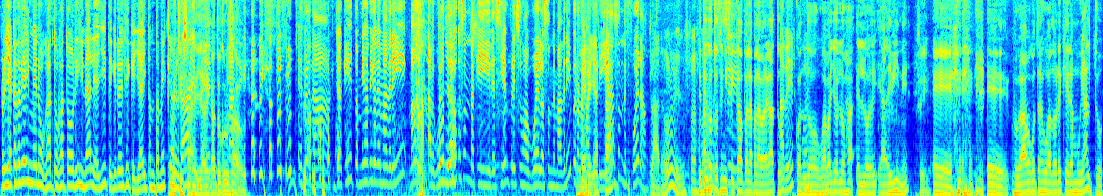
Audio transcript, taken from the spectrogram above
Pero ya cada vez hay menos gatos, gatos originales allí. Te quiero decir que ya hay tanta mezcla, ¿verdad? Mestizaje, En- ya de gato cruzado. Madrid. Es verdad. Yo aquí, todos mis amigos de Madrid, vamos, algunos Ya. tengo que son de aquí de siempre y sus abuelos son de Madrid, pero la Pero mayoría son de fuera. Claro. Yo tengo otro significado para la palabra gato. A ver, Cuando ¿cuál? jugaba yo en los, en los adivines, Sí. eh, eh, jugábamos contra jugadores que eran muy altos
